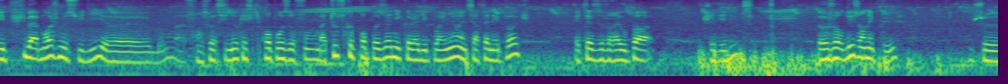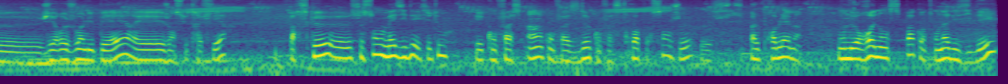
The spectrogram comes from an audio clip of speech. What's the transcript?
Et puis bah, moi je me suis dit, euh, bon, bah, François Asselineau, qu'est-ce qu'il propose au fond? Bah, Tout ce que proposait Nicolas Dupont-Aignan à une certaine époque, était-ce vrai ou pas? J'ai des doutes. Aujourd'hui j'en ai plus. J'ai rejoint l'UPR et j'en suis très fier parce que euh, ce sont mes idées, c'est tout. Et qu'on fasse 1, qu'on fasse 2, qu'on fasse 3%, je, euh, c'est pas le problème. On ne renonce pas quand on a des idées.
